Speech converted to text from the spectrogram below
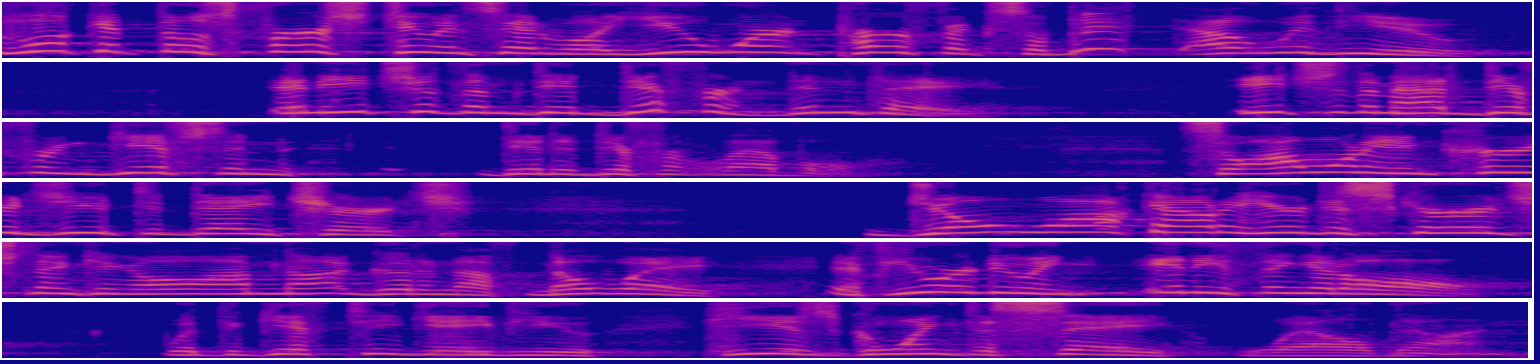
look at those first two and said, Well, you weren't perfect, so bleep, out with you. And each of them did different, didn't they? Each of them had different gifts and did a different level. So I want to encourage you today, church. Don't walk out of here discouraged thinking, oh, I'm not good enough. No way. If you are doing anything at all with the gift He gave you, He is going to say, well done.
